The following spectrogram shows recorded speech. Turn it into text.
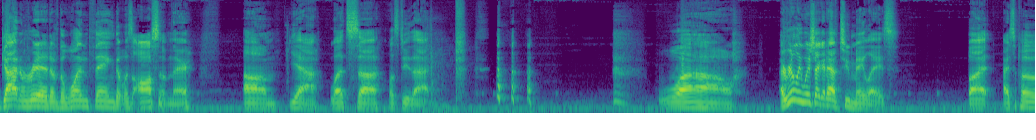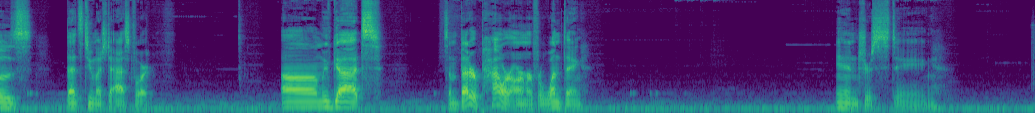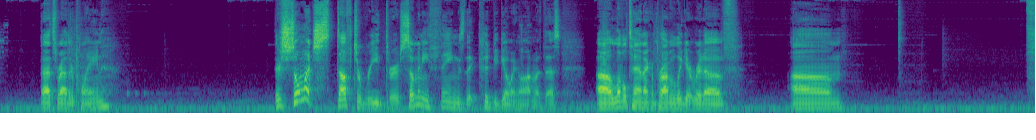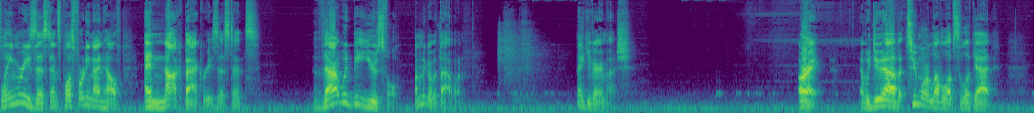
gotten rid of the one thing that was awesome there. Um yeah, let's uh let's do that. Wow. I really wish I could have two melees. But I suppose that's too much to ask for. Um, we've got some better power armor for one thing. Interesting. That's rather plain. There's so much stuff to read through, so many things that could be going on with this. Uh, level 10, I can probably get rid of. Um, flame resistance, plus 49 health, and knockback resistance. That would be useful. I'm going to go with that one. Thank you very much. All right. And we do have two more level ups to look at,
